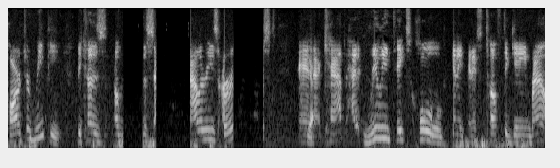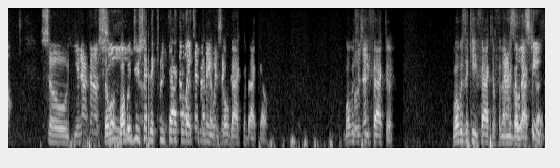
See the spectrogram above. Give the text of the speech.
hard to repeat because of the salaries first, and Yeah. that cap ha really takes hold, and, it, and it's tough to gain ground. So you're not going to So, see. what, what would you say the key factor no was Tampa Bay wins go back to back though? What was What the was key that? factor? What was the key factor for them to go back to Vasilevskiy.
